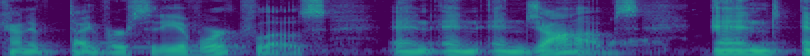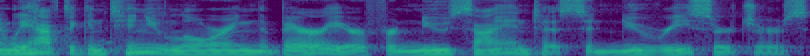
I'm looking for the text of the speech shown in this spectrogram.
kind of diversity of workflows and and and jobs. And and we have to continue lowering the barrier for new scientists and new researchers.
